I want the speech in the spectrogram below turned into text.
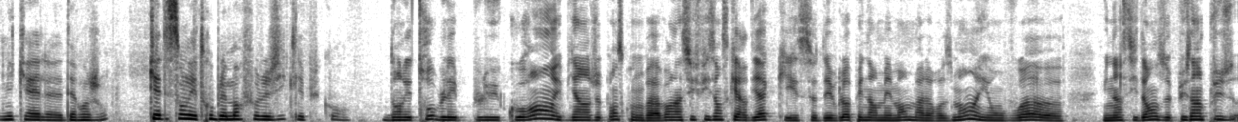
Michael Dérangeon, quels sont les troubles morphologiques les plus courants? Dans les troubles les plus courants, eh bien, je pense qu'on va avoir l'insuffisance cardiaque qui se développe énormément malheureusement et on voit euh, une incidence de plus en plus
